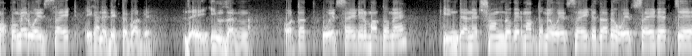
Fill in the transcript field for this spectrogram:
রকমের ওয়েবসাইট এখানে দেখতে পারবে এই ইউজাররা অর্থাৎ ওয়েবসাইটের মাধ্যমে ইন্টারনেট সংযোগের মাধ্যমে ওয়েবসাইটে যাবে। ওয়েবসাইটের যে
